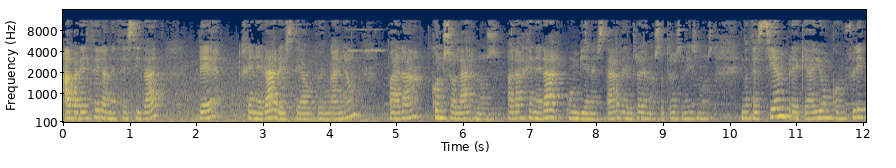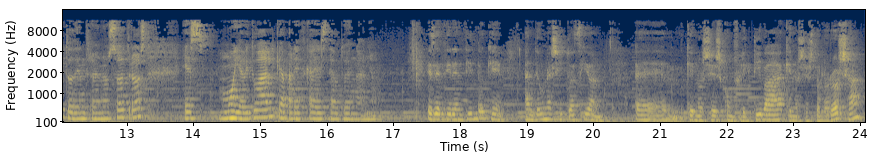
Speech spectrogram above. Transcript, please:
aparece la necesidad de generar este autoengaño para consolarnos, para generar un bienestar dentro de nosotros mismos. Entonces, siempre que hay un conflicto dentro de nosotros, es muy habitual que aparezca este autoengaño. Es decir, entiendo que ante una situación eh, que nos es conflictiva, que nos es dolorosa,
